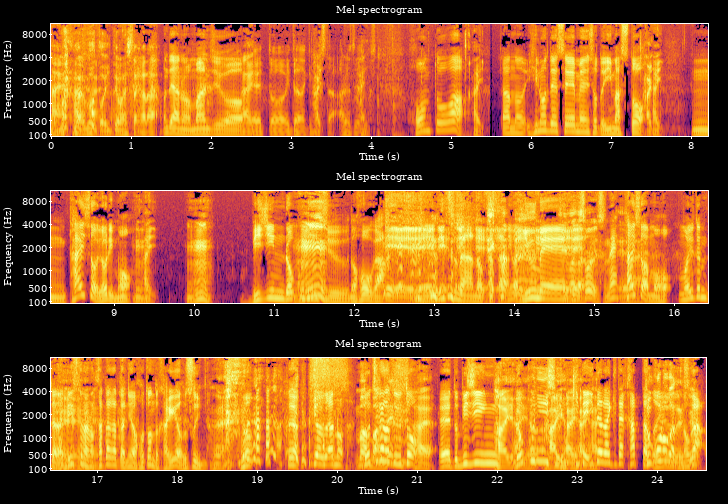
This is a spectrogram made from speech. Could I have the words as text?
はい。丸亀ボート行ってましたから。ほんで、あの、まんじゅうを、はい。えっと、いただきました。ありがとうございます。本当ははい、あの、日の出製麺所と言いますと、はい。うん、大将よりも、はい。うん。美人六人衆の方が、えリスナーの方には有名で、そうですね。大将はもう、もう言ってみたら、リスナーの方々にはほとんど影が薄いんだ。だ今日、あの、どちらかというと、えっと、美人六人衆に来ていただきたかったという。のが、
